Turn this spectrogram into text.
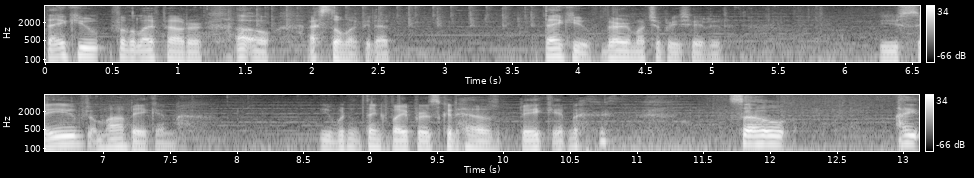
Thank you for the life powder. Uh-oh, I still might be dead. Thank you, very much appreciated. You saved my bacon. You wouldn't think vipers could have bacon. So, I,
